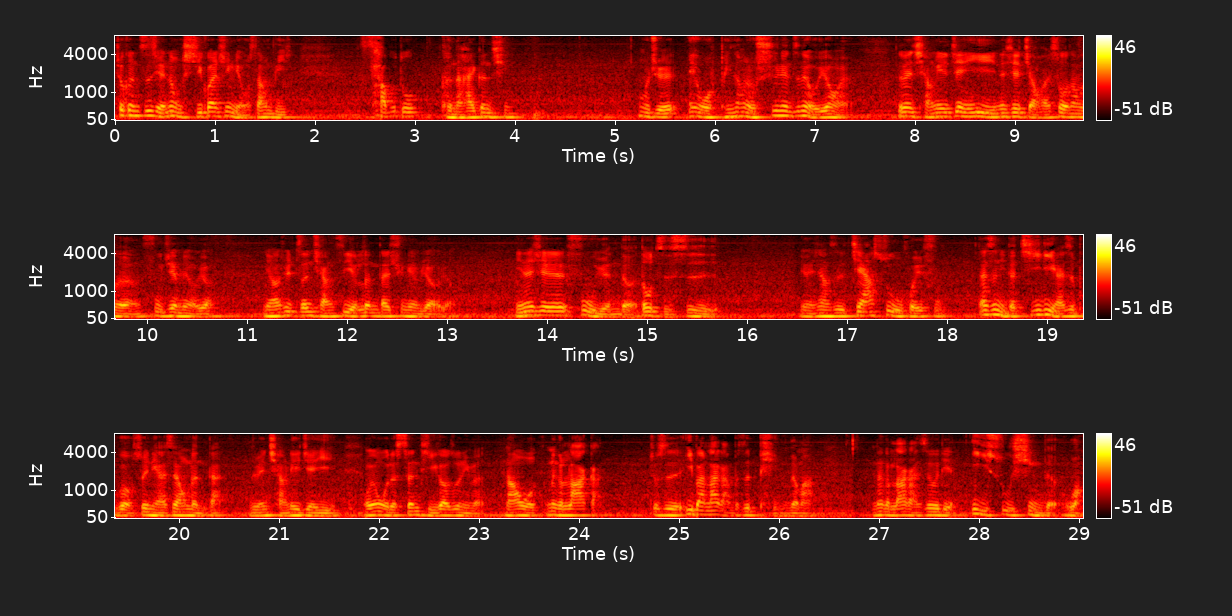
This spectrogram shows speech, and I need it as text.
就跟之前那种习惯性扭伤比差不多，可能还更轻。我觉得，哎，我平常有训练真的有用哎，这边强烈建议那些脚踝受伤的人复健没有用。你要去增强自己的韧带训练比较有用，你那些复原的都只是有点像是加速恢复，但是你的肌力还是不够，所以你还是要用韧带。这边强烈建议我用我的身体告诉你们，然后我那个拉杆就是一般拉杆不是平的吗？那个拉杆是有点艺术性的往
